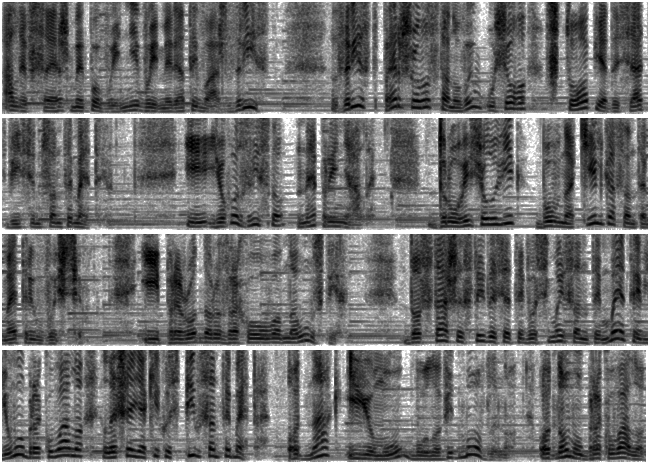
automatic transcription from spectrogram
але все ж ми повинні виміряти ваш зріст. Зріст першого становив усього 158 сантиметрів і його, звісно, не прийняли. Другий чоловік був на кілька сантиметрів вищим і природно розраховував на успіх. До 168 сантиметрів йому бракувало лише якихось пів сантиметра. Однак і йому було відмовлено. Одному бракувало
